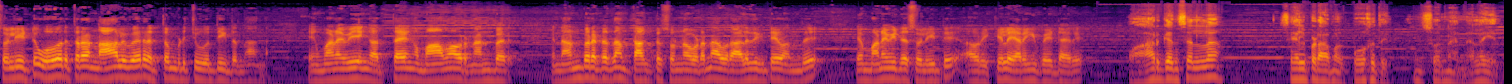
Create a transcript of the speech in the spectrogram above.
சொல்லிவிட்டு ஒவ்வொருத்தராக நாலு பேர் ரத்தம் பிடிச்சி ஊற்றிக்கிட்டு இருந்தாங்க. எங்கள் மனைவி எங்கள் அத்தை எங்கள் மாமா ஒரு நண்பர். என் நண்பர்கிட்ட தான் டாக்டர் சொன்ன உடனே அவர் அழுதுகிட்டே வந்து என் மனைவிட்ட சொல்லிவிட்டு அவர் கீழே இறங்கி போயிட்டார். ஆர்கன்ஸ் எல்லாம் செயல்படாமல் போகுது சொன்ன நிலையில்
